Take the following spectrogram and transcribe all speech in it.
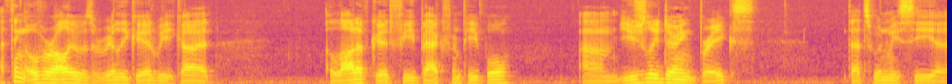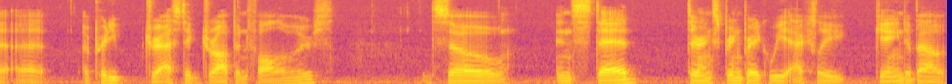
I think overall it was really good. We got a lot of good feedback from people. Um, usually during breaks, that's when we see a, a, a pretty drastic drop in followers. So instead, during spring break, we actually gained about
